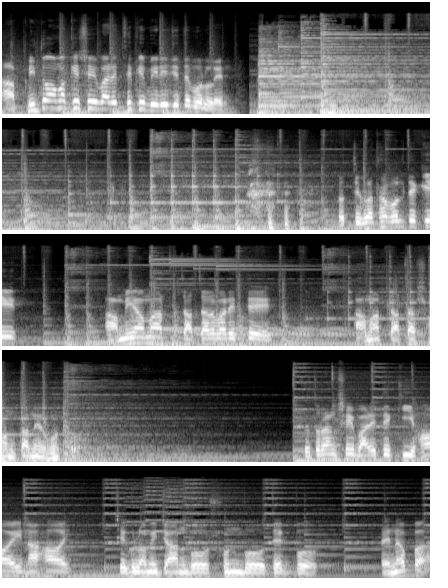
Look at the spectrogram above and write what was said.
আপনি তো আমাকে সেই বাড়ি থেকে বেরিয়ে যেতে বললেন। সত্যি কথা বলতে কি, আমি আমার চাচার বাড়িতে আমার চাচার সন্তানের মতো। সুতরাং সেই বাড়িতে কি হয়, না হয়, সেগুলো আমি জানব, শুনব, দেখব। তাই না, আব্বা?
